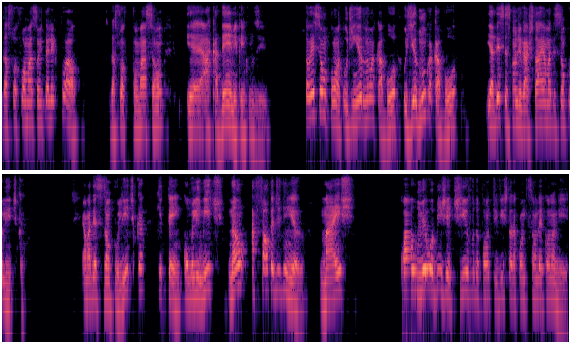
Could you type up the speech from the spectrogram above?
da sua formação intelectual da sua formação é, acadêmica, inclusive. Então, esse é um ponto. O dinheiro não acabou, o dinheiro nunca acabou, e a decisão de gastar é uma decisão política. É uma decisão política que tem como limite não a falta de dinheiro, mas qual o meu objetivo do ponto de vista da condição da economia.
